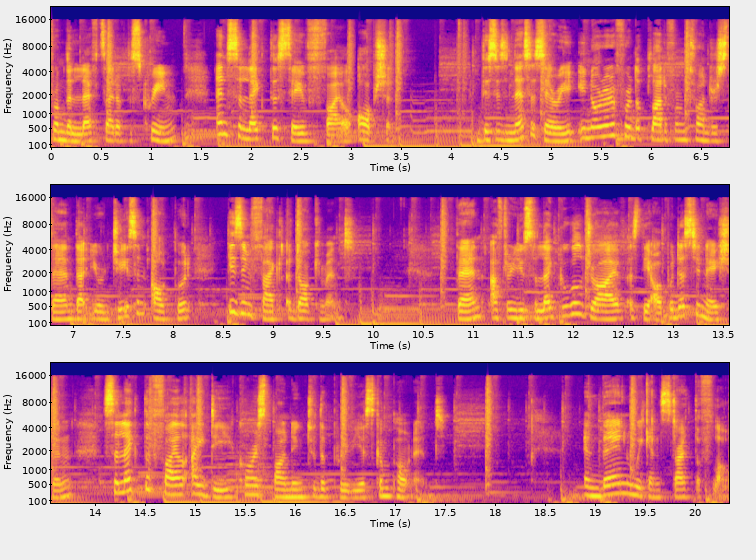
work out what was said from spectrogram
from the left side of the screen and select the Save File option. This is necessary in order for the platform to understand that your JSON output is in fact a document. Then, after you select Google Drive as the output destination, select the file ID corresponding to the previous component. And then we can start the flow.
